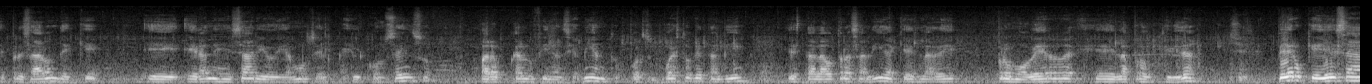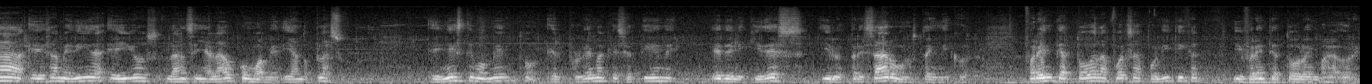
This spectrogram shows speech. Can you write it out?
expresaron de que era necesario, digamos, el, el consenso para buscar los financiamientos. Por supuesto que también está la otra salida, que es la de promover eh, la productividad. Pero que esa, esa medida ellos la han señalado como a mediano plazo. En este momento el problema que se tiene es de liquidez y lo expresaron los técnicos frente a todas las fuerzas políticas y frente a todos los embajadores.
